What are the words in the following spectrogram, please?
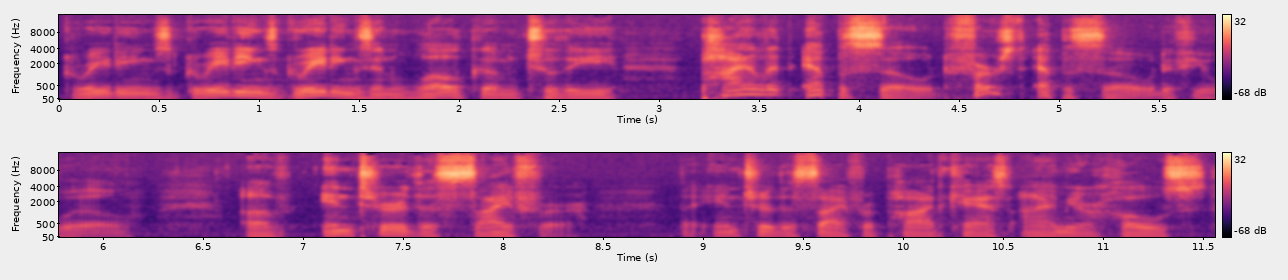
Greetings, greetings, greetings, and welcome to the pilot episode, first episode, if you will, of Enter the Cipher, the Enter the Cipher podcast. I'm your host,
